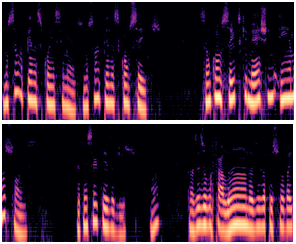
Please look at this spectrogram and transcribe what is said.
Não são apenas conhecimentos, não são apenas conceitos. São conceitos que mexem em emoções. Eu tenho certeza disso, né? Então, às vezes eu vou falando, às vezes a pessoa vai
